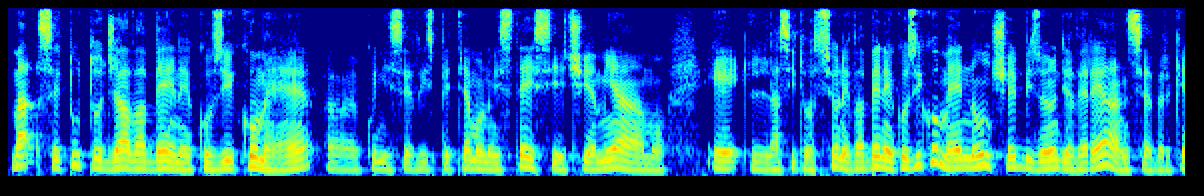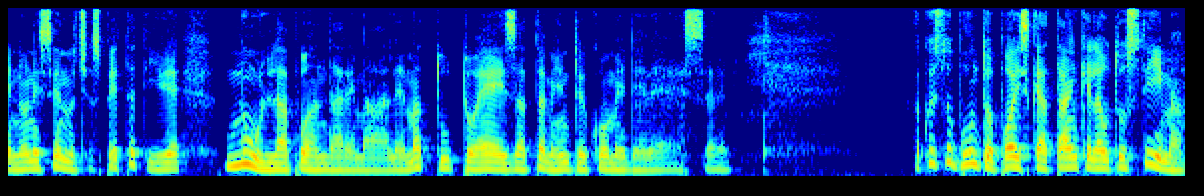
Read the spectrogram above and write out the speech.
Ma se tutto già va bene così com'è, eh, quindi se rispettiamo noi stessi e ci amiamo e la situazione va bene così com'è, non c'è bisogno di avere ansia, perché non essendoci aspettative, nulla può andare male, ma tutto è esattamente come deve essere. A questo punto poi scatta anche l'autostima,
